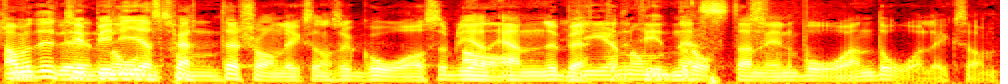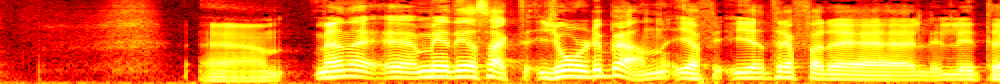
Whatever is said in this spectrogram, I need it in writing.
Ja men det är typ någon Elias som- Pettersson liksom, så gå och så blir han Ja, ännu bättre till nästa nivå ändå liksom. Eh, men eh, med det sagt, Jordi Ben, jag, jag träffade lite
